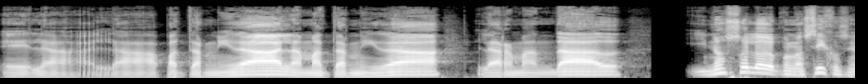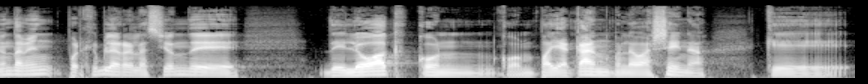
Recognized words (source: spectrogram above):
la, la paternidad, la maternidad, la hermandad, y no solo con los hijos, sino también, por ejemplo, la relación de, de Loak con, con Payacán, con la ballena, que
